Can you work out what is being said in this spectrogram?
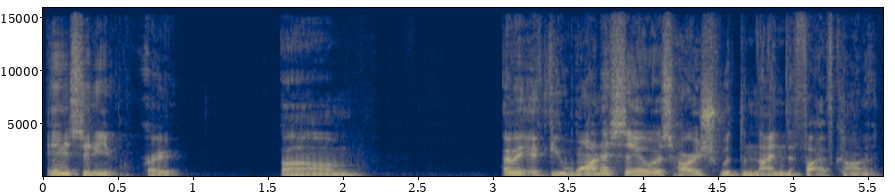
Innocent email, right? Um, I mean, if you want to say I was harsh with the 9 to 5 comment,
